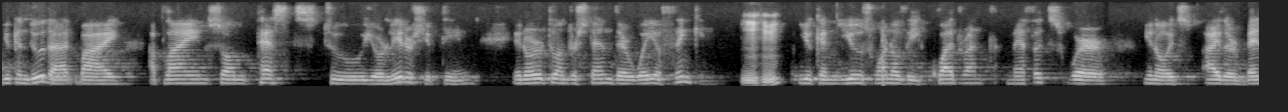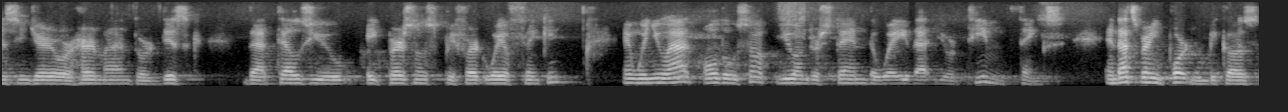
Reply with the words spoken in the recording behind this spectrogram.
you can do that by applying some tests to your leadership team in order to understand their way of thinking. Mm-hmm. You can use one of the quadrant methods where you know it's either Benziger or Herrmann or DISC that tells you a person's preferred way of thinking. And when you add all those up, you understand the way that your team thinks. And that's very important because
